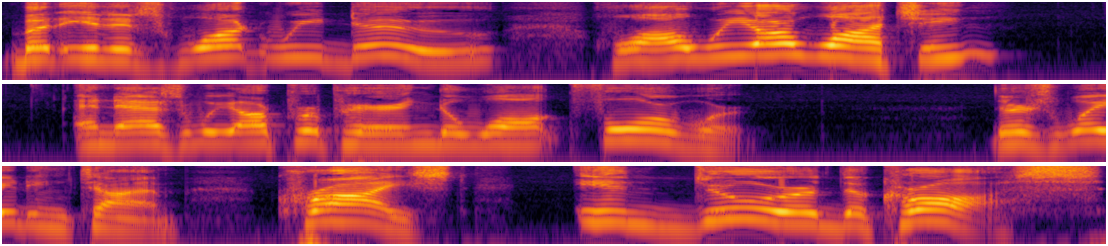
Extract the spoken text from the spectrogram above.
But it is what we do while we are watching and as we are preparing to walk forward. There's waiting time. Christ endured the cross.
